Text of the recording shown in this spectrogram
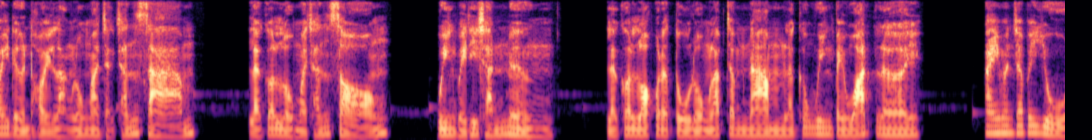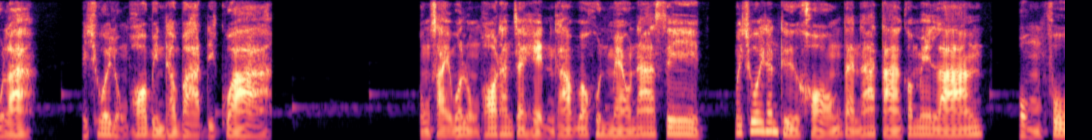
อยๆ เดินถอยหลังลงมาจากชั้นสามแล้วก็ลงมาชั้นสองวิ่งไปที่ชั้นหนึ่ง แล้วก็ล็อกประตูโรงรับจำนำแล้วก็วิ่งไปวัดเลย ใครมันจะไปอยู่ล่ะ ไปช่วยหลวงพ่อบินทบาทดีกว่า สงสัยว่าหลวงพ่อท่านจะเห็นครับว่าคุณแมวหน้าซีด มาช่วยท่านถือของแต่หน้าตาก็ไม่ล้าง ผมฟู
